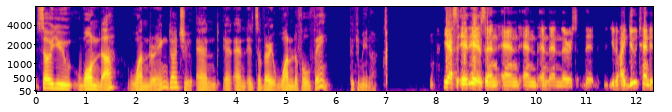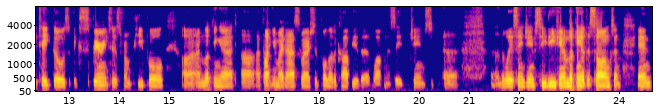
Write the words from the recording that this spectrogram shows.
so you wander, wondering, don't you? And and it's a very wonderful thing, the Camino. Yes, it is, and and and and then there's the you know I do tend to take those experiences from people. Uh, I'm looking at. Uh, I thought you might ask why I should pull out a copy of the Walking to St. James, uh, the Way of St. James CD here. I'm looking at the songs and and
